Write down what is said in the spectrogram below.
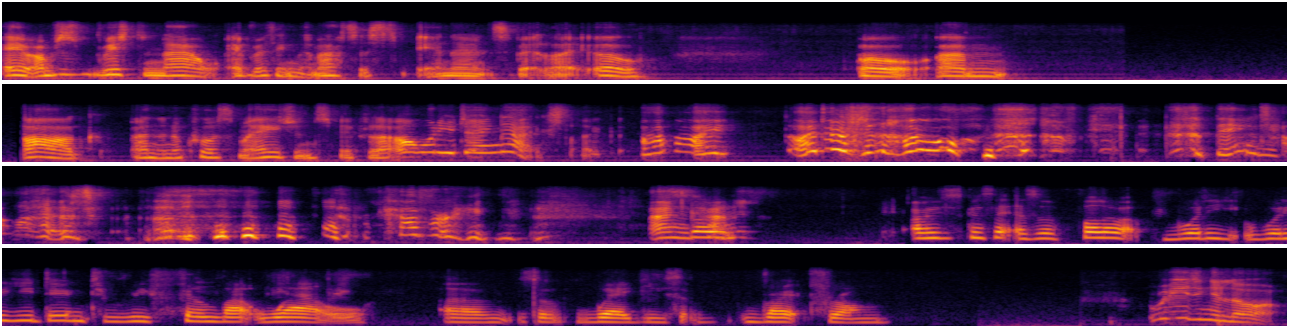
I'm just written out everything that matters to me, and then it's a bit like, oh, oh, um, arg, and then of course my agents, people are like, oh, what are you doing next? Like, I, I don't know, being tired, recovering, and So- kind of, I was just going to say, as a follow up, what are you, what are you doing to refill that well? Um, sort of where you sort of write from. reading a lot,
